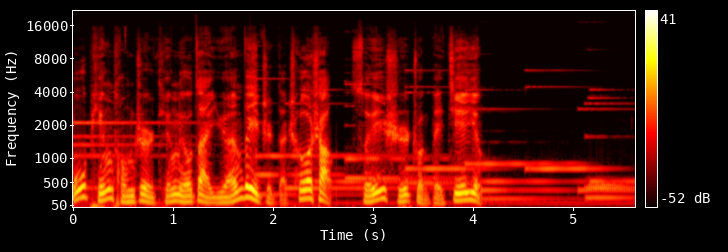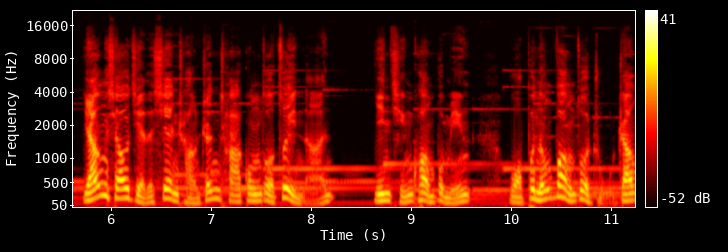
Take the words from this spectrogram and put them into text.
吴平同志停留在原位置的车上，随时准备接应。杨小姐的现场侦查工作最难，因情况不明，我不能妄作主张，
